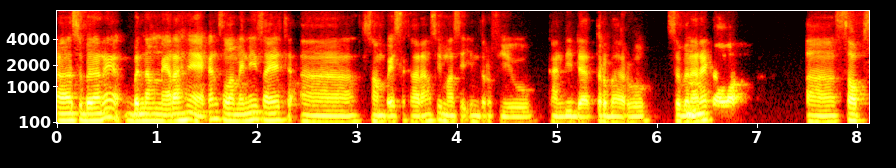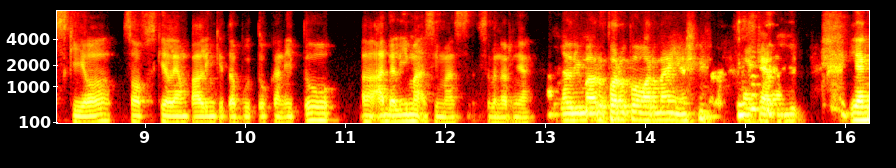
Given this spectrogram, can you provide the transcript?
Eh, sebenarnya benang merahnya ya kan selama ini saya eh, sampai sekarang sih masih interview kandidat terbaru. Sebenarnya kalau eh, soft skill, soft skill yang paling kita butuhkan itu eh, ada lima sih Mas sebenarnya. ada lima rupa-rupa warnanya oke lanjut Yang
